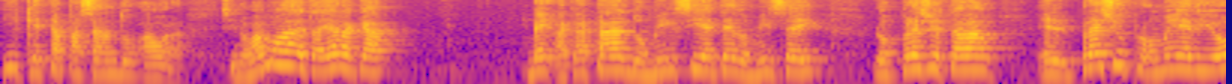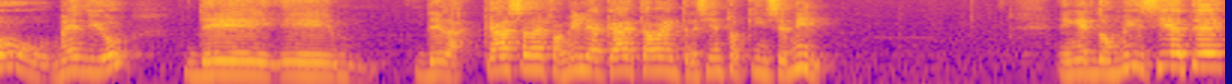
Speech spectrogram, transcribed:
y qué está pasando ahora. Si nos vamos a detallar acá, ve, acá está el 2007, 2006, los precios estaban, el precio promedio o medio de, eh, de las casas de familia acá estaba en 315 mil. En el 2007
